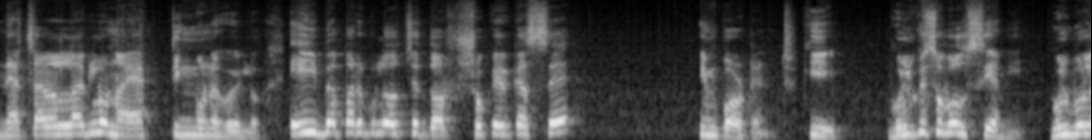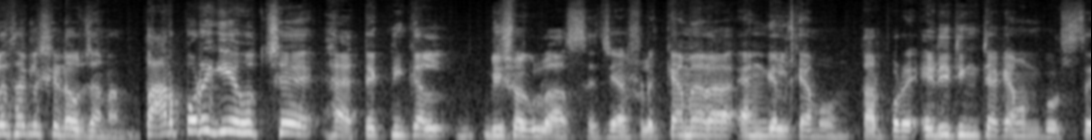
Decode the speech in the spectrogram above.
ন্যাচারাল লাগল না অ্যাক্টিং মনে হইল? এই ব্যাপারগুলো হচ্ছে দর্শকের কাছে ইম্পর্টেন্ট কি? ভুল কিছু বলছি আমি। ভুল বলে থাকলে সেটাও জানান। তারপরে গিয়ে হচ্ছে হ্যাঁ টেকনিক্যাল বিষয়গুলো আছে, যে আসলে ক্যামেরা অ্যাঙ্গেল কেমন, তারপরে এডিটিংটা কেমন করছে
